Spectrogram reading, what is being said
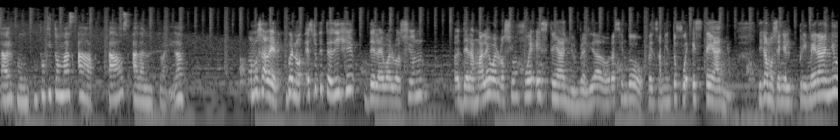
a ver, como un poquito más adaptados a la virtualidad. Vamos a ver, bueno, esto que te dije de la evaluación, de la mala evaluación fue este año, en realidad, ahora haciendo pensamiento fue este año. Digamos, en el primer año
